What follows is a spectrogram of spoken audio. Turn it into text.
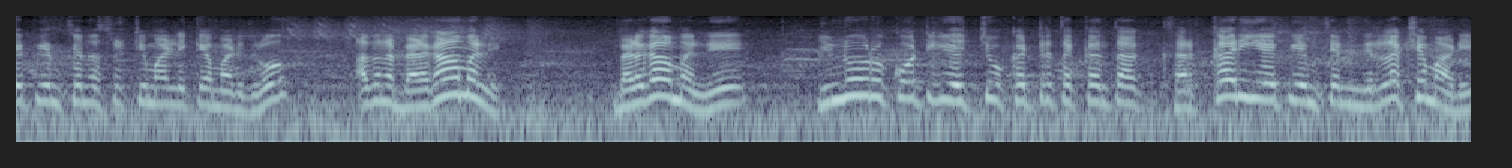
ಎ ಪಿ ಎಂ ಸಿಯನ್ನು ಸೃಷ್ಟಿ ಮಾಡಲಿಕ್ಕೆ ಮಾಡಿದರು. ಅದನ್ನು ಬೆಳಗಾಮಲ್ಲಿ ಬೆಳಗಾಮಲ್ಲಿ ಇನ್ನೂರು ಕೋಟಿಗೆ ಹೆಚ್ಚು ಕಟ್ಟಿರ್ತಕ್ಕಂಥ ಸರ್ಕಾರಿ ಎ ಪಿ ಎಂ ಸಿಯನ್ನು ನಿರ್ಲಕ್ಷ್ಯ ಮಾಡಿ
